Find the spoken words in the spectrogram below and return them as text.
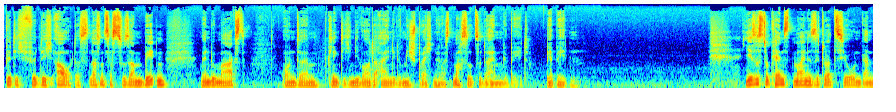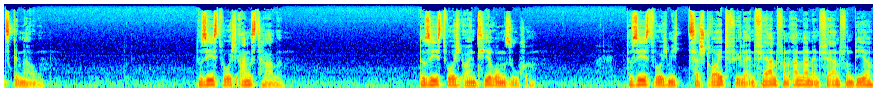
bitte ich für dich auch. Das, lass uns das zusammen beten, wenn du magst und ähm, kling dich in die Worte ein, die du mich sprechen hörst. Mach so zu deinem Gebet. Wir beten. Jesus, du kennst meine Situation ganz genau. Du siehst, wo ich Angst habe. Du siehst, wo ich Orientierung suche. Du siehst, wo ich mich zerstreut fühle, entfernt von anderen, entfernt von dir.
